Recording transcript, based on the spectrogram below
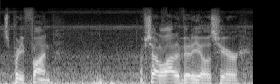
It's pretty fun. I've shot a lot of videos here.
